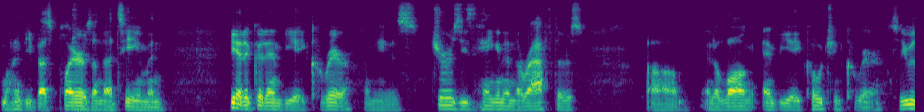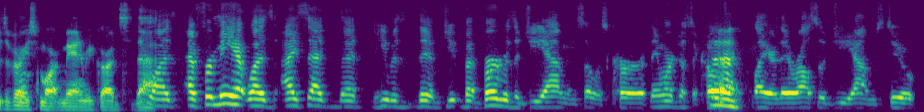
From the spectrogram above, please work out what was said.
one of the best players on that team, and he had a good NBA career. I mean, his jersey's hanging in the rafters, um, and a long NBA coaching career. So he was a very smart man in regards to that. was and for me it was I said that he was the but Bird was a GM and so was Kerr. They weren't just a coach and a player; they were also GMs too.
